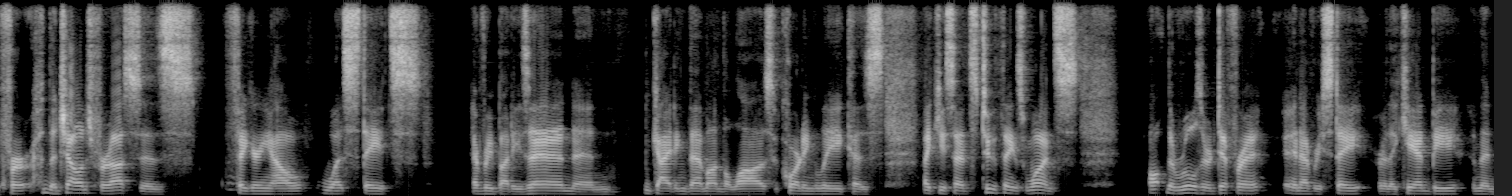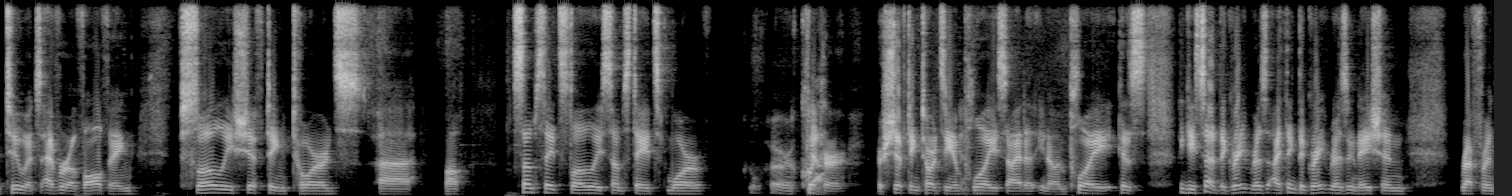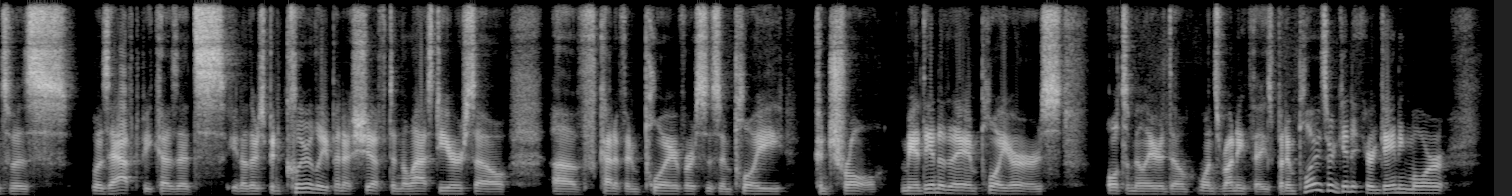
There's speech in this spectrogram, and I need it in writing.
for the challenge for us is figuring out what states everybody's in and guiding them on the laws accordingly because like you said it's two things once all, the rules are different in every state or they can be and then two it's ever evolving slowly shifting towards uh, well some states slowly some states more or quicker yeah. or shifting towards the employee yeah. side of you know employee because like you said the great res- i think the great resignation reference was was apt because it's you know there's been clearly been a shift in the last year or so of kind of employer versus employee control. I mean, at the end of the day, employers ultimately are the ones running things, but employees are getting are gaining more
